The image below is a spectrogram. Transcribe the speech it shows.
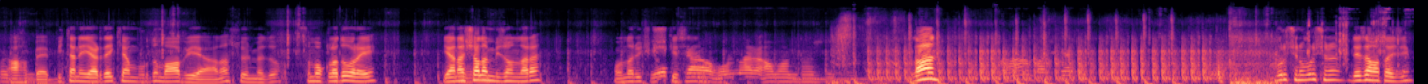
basayım. Ah be bir tane yerdeyken vurdum abi ya. Nasıl ölmez o? Smokladı orayı. Yanaşalım biz onlara. Onlar 3 kişi Yok kesin. ya onlar avantajlı. Lan! Aa başka. Vur şunu vur şunu. Dezavantajlıyım.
